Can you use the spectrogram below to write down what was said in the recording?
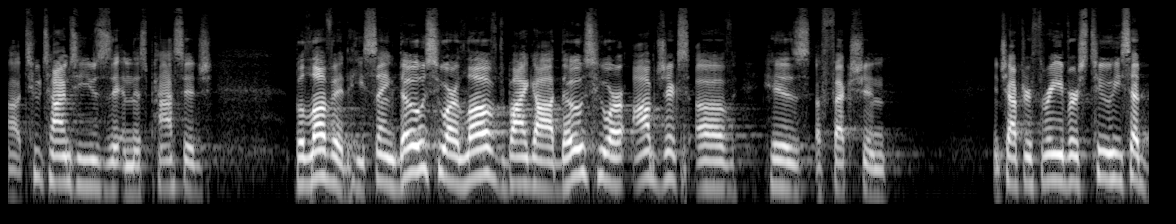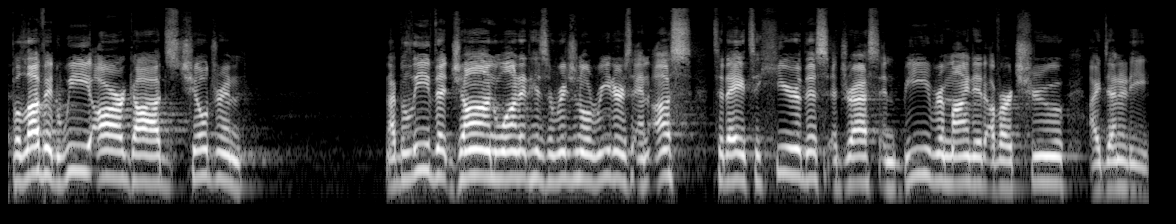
Uh, two times he uses it in this passage. Beloved, he's saying those who are loved by God, those who are objects of his affection. In chapter 3, verse 2, he said, Beloved, we are God's children. And I believe that John wanted his original readers and us today to hear this address and be reminded of our true identity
